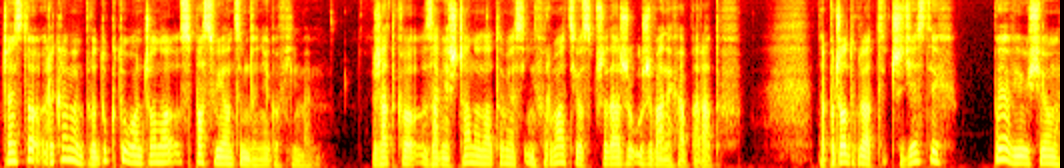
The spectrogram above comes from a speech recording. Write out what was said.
Często reklamę produktu łączono z pasującym do niego filmem. Rzadko zamieszczano natomiast informacje o sprzedaży używanych aparatów. Na początku lat 30. pojawiły się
